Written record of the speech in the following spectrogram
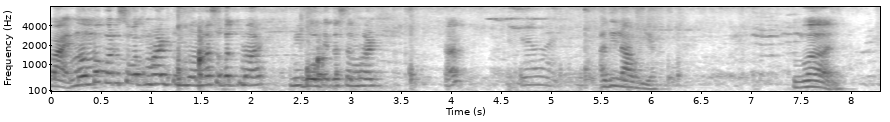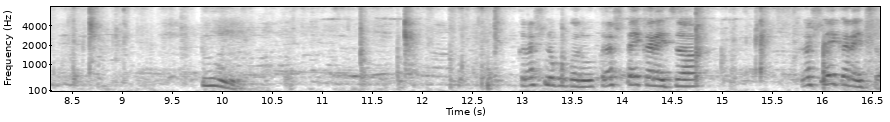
Five मम्मा बरोबर सोबत म्हण तू मम्मा सोबत म्हण मी बोलते तसं म्हण हा? आधी लावूया. वन टू. क्रश नको करू क्रश नाही करायचं. प्रश्नही करायचं.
